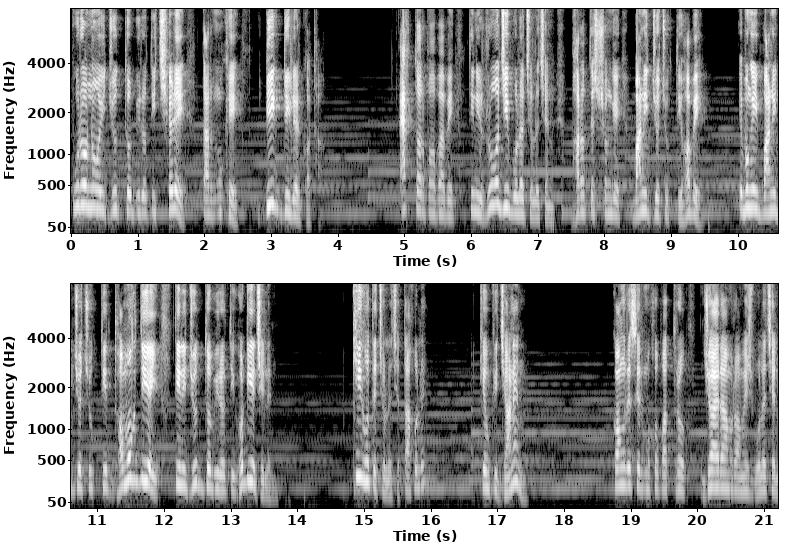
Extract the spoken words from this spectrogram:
পুরনো ওই যুদ্ধবিরতি ছেড়ে তার মুখে বিগ ডিলের কথা। একতরফাভাবে তিনি রোজই বলে চলেছেন, ভারতের সঙ্গে বাণিজ্য চুক্তি হবে এবং এই বাণিজ্য চুক্তির ধমক দিয়েই তিনি যুদ্ধবিরতি ঘটিয়েছিলেন। কি হতে চলেছে তাহলে? কেউ কি জানেন? কংগ্রেসের মুখপাত্র জয়রাম রমেশ বলেছেন,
